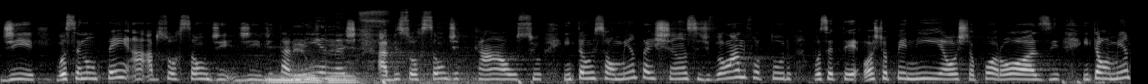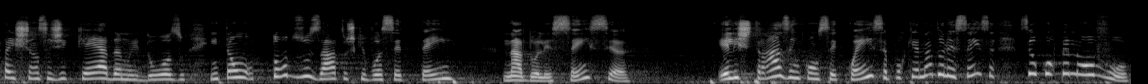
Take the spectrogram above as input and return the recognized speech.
de você não tem a absorção de, de vitaminas, absorção de cálcio. Então isso aumenta as chances de lá no futuro você ter osteopenia, osteoporose. Então aumenta as chances de queda no idoso. Então todos os atos que você tem na adolescência eles trazem consequência porque na adolescência seu corpo é novo.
